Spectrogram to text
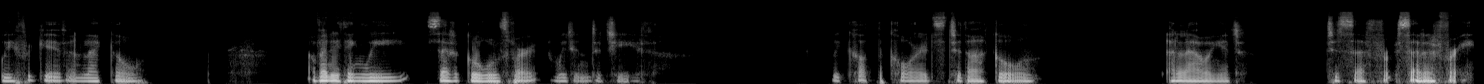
We forgive and let go of anything we set goals for and we didn't achieve. We cut the cords to that goal, allowing it to set, set it free.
